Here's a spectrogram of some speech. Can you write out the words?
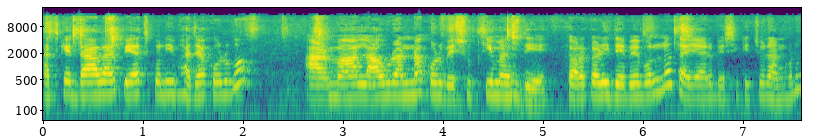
আজকে ডাল আর পেঁয়াজ কলি ভাজা করব। আর মা লাউ রান্না করবে শুটকি মাছ দিয়ে। তরকারি দেবে বলল তাই আর বেশি কিছু রানবো না।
